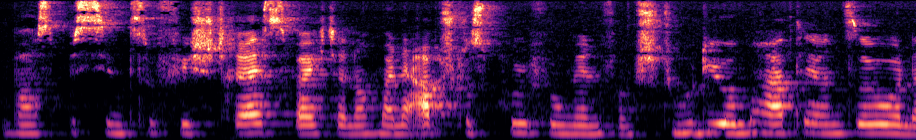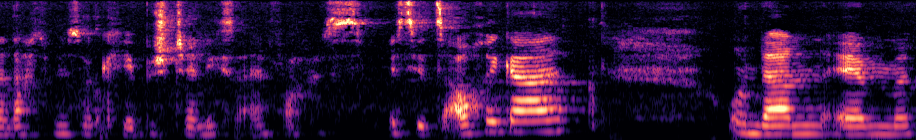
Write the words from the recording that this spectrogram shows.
War es ein bisschen zu viel Stress, weil ich dann noch meine Abschlussprüfungen vom Studium hatte und so. Und dann dachte ich mir so, okay, bestelle ich es einfach. Das ist jetzt auch egal. Und dann ähm,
